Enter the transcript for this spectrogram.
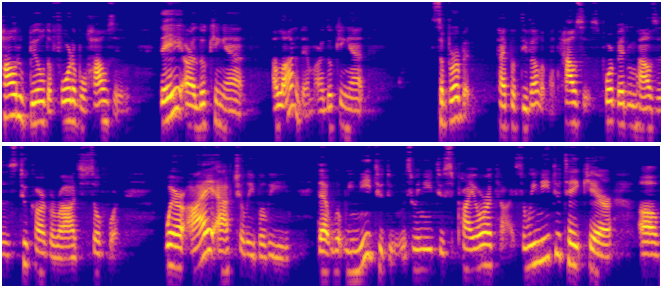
how to build affordable housing, they are looking at, a lot of them are looking at suburban type of development, houses, four bedroom houses, two car garage, so forth. Where I actually believe that what we need to do is we need to prioritize. So we need to take care of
